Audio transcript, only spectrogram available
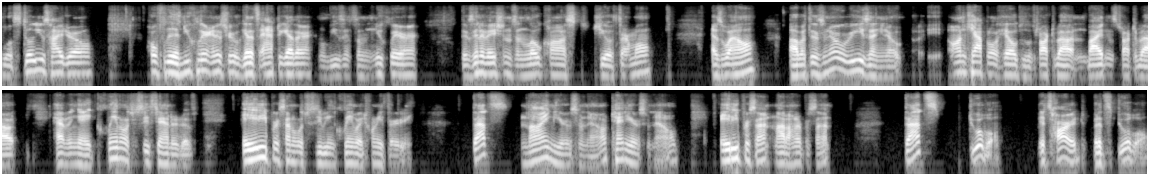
We'll still use hydro. Hopefully, the nuclear industry will get its act together. We'll be using some nuclear. There's innovations in low cost geothermal as well. Uh, but there's no reason, you know, on Capitol Hill, people have talked about, and Biden's talked about having a clean electricity standard of 80% electricity being clean by 2030. That's nine years from now, 10 years from now, 80%, not 100%. That's doable it's hard, but it's doable.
